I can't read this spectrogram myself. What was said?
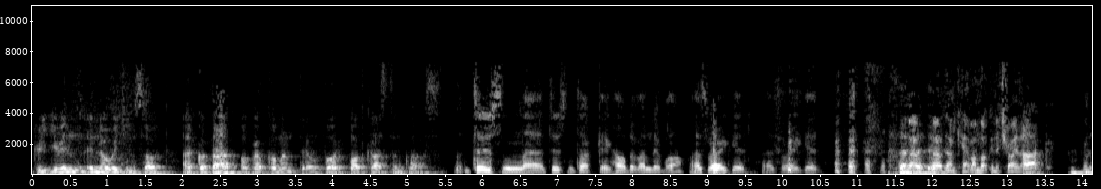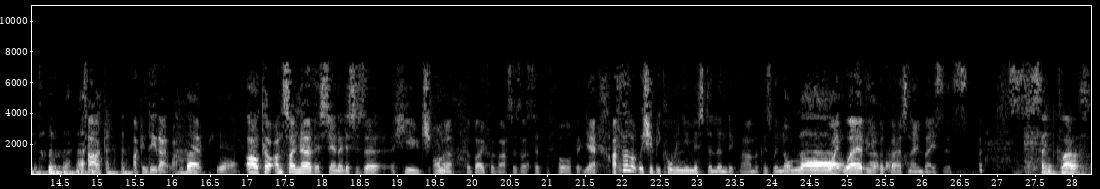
greet you in, in Norwegian, so uh, god dag og velkommen til for podcasten, Claus. Tusen, uh, tusen takk. Jeg har det veldig bra. That's very good. That's very good. well, well done, Kev. I'm not going to try that. Tack. Tuck. I can do that one. Tack, yeah. Oh god, I'm so nervous. You know, this is a, a huge honour for both of us, as I said before. But yeah, I feel like we should be calling you Mr. Lundekvam because we're not No, quite worthy no, of a no. first name basis. Saint Claus.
